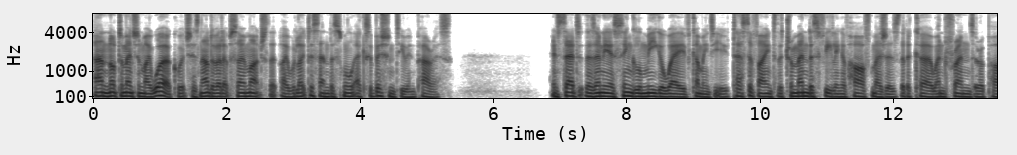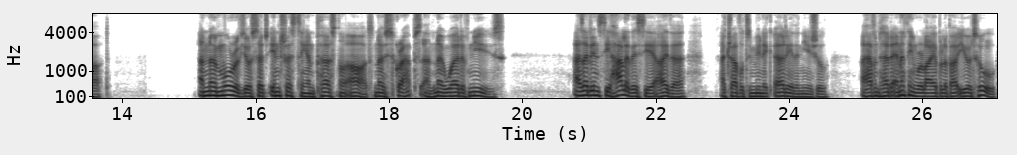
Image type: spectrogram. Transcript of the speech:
And not to mention my work, which has now developed so much that I would like to send a small exhibition to you in Paris. Instead, there's only a single meagre wave coming to you, testifying to the tremendous feeling of half measures that occur when friends are apart. And no more of your such interesting and personal art, no scraps, and no word of news. As I didn't see Haller this year either, I travelled to Munich earlier than usual, I haven't heard anything reliable about you at all,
